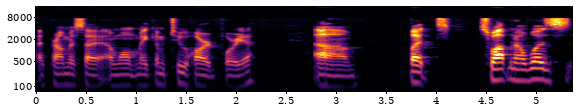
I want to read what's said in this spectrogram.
I promise I, I won't make them too hard for you. Um, but Swapna was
